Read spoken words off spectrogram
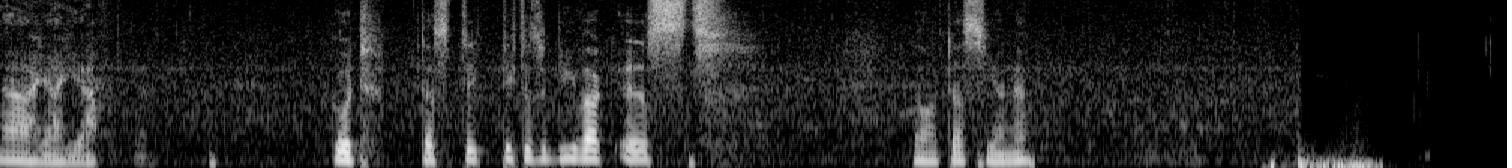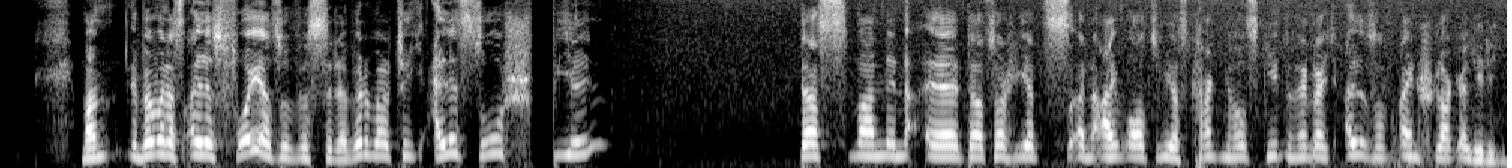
Na ja, hier. Gut, das dichteste Biwak ist... Ja, das hier, ne? Man, wenn man das alles vorher so wüsste, dann würde man natürlich alles so spielen, dass man in, äh, da zum Beispiel jetzt an einem Ort so wie das Krankenhaus geht und dann gleich alles auf einen Schlag erledigen.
